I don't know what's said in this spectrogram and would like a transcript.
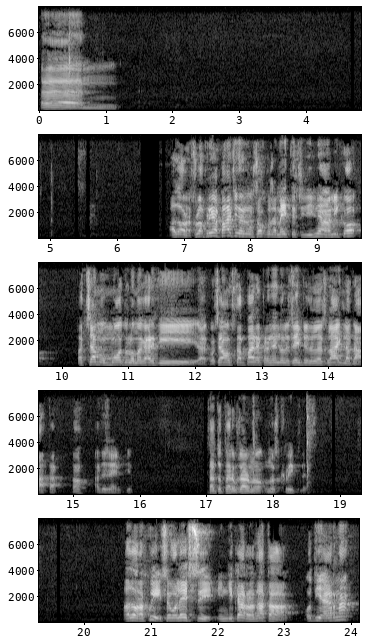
Ehm, allora, sulla prima pagina non so cosa metterci di dinamico, facciamo un modulo magari di... Eh, possiamo stampare prendendo l'esempio della slide la data, no? ad esempio, tanto per usare uno, uno scriptless. Allora, qui se volessi indicare una data odierna,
